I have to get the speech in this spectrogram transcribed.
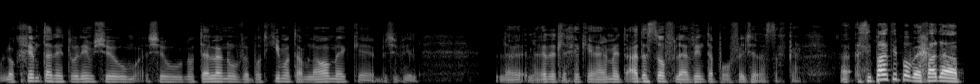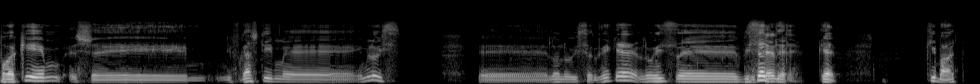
לוקחים את הנתונים שהוא, שהוא נותן לנו ובודקים אותם לעומק אה, בשביל לרדת לחקר האמת, עד הסוף להבין את הפרופיל של השחקן. סיפרתי פה באחד הפרקים שנפגשתי עם, אה, עם לואיס. אה, לא לואיס אנריקה, לואיס אה, ויסנטה. כן, כמעט.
